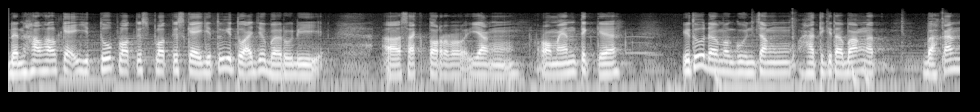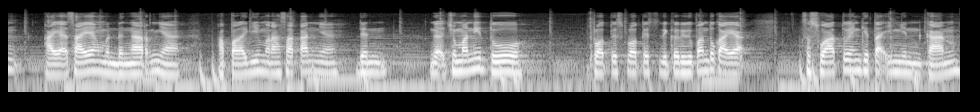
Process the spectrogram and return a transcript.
Dan hal-hal kayak gitu plotis plotis kayak gitu itu aja baru di uh, sektor yang romantis ya. Itu udah mengguncang hati kita banget. Bahkan kayak saya yang mendengarnya apalagi merasakannya. Dan nggak cuman itu plotis plotis di kehidupan tuh kayak sesuatu yang kita inginkan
